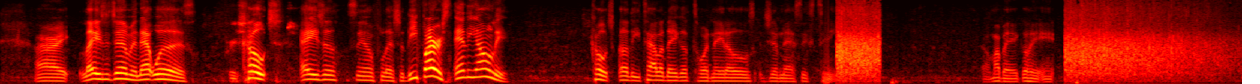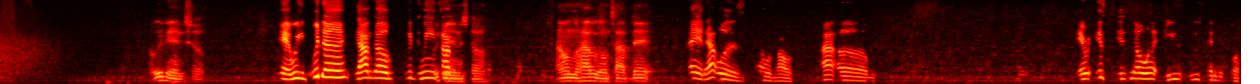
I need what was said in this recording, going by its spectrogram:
All right, ladies and gentlemen, that was Appreciate Coach it. Aja Sim Fletcher, the first and the only coach of the Talladega Tornadoes gymnastics team. Oh, my bad. Go ahead, Ant. Oh, we getting the show. Yeah, we we done. Y'all go. We we ain't talking the show. I don't know how we're gonna top that. Hey, that was that was awesome. I um, it, it's, it's you know what you you said it before.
